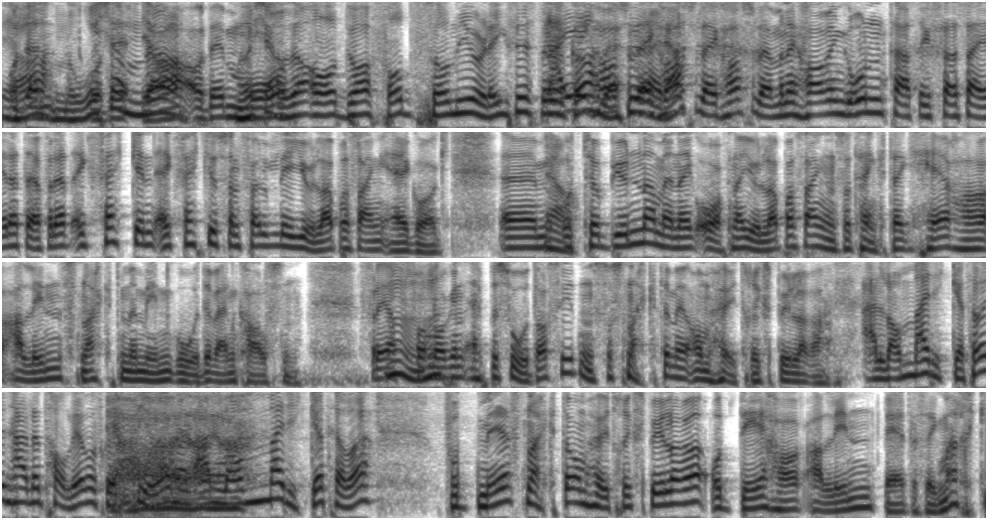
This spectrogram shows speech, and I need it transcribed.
Ja, nå du. Ja, og det må Nå kommer du, og du har fått sånn juling siste Nei, uka. jeg har, ikke jeg, har ikke det, jeg har ikke det, men jeg har en grunn til at jeg sier dette. For jeg, fikk en, jeg fikk jo selvfølgelig julepresang, jeg òg. Um, Ja. Og til å begynne med, når jeg åpna julepresangen, så tenkte jeg her har Alinn snakket med min gode venn Karlsen. Fordi at Mhm. For noen episoder siden så snakket vi om høytrykksspylere. Jeg la merke til denne detaljen, jeg skal ikke Ja, si det, men jeg ja. la merke til det. For vi snakket om høytrykksspylere, og det har Alinn bedt seg merke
